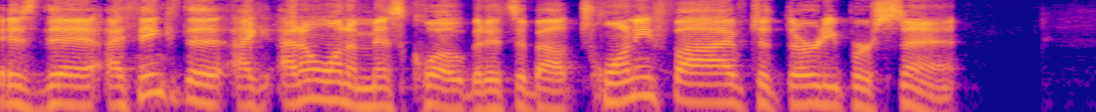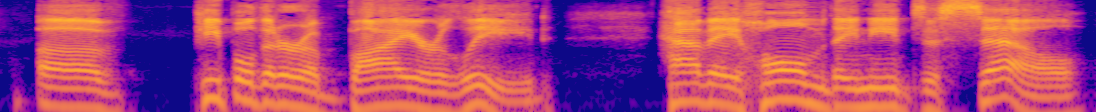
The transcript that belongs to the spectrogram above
is that I think that I, I don't want to misquote, but it's about 25 to 30% of people that are a buyer lead have a home they need to sell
